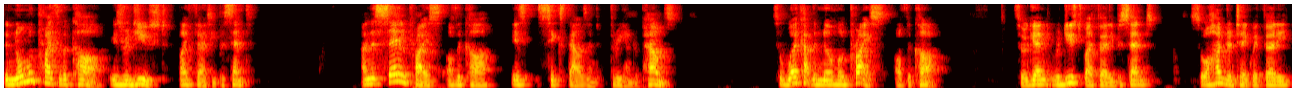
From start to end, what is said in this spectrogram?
the normal price of a car is reduced by 30%. And the sale price of the car is £6,300. So work out the normal price of the car. So again, reduced by 30%. So 100 take away 30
